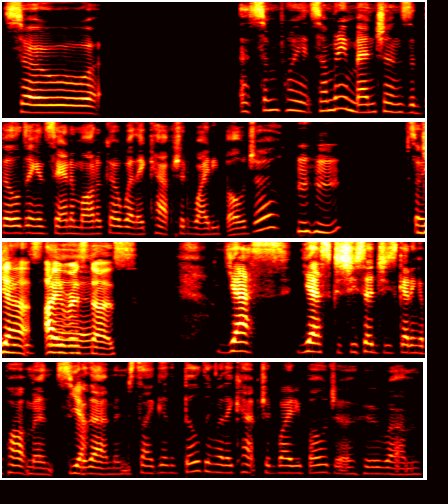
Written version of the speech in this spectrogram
So at some point somebody mentions the building in Santa Monica where they captured Whitey Bulger. Mm-hmm. So yeah, Iris does. Yes, yes, because she said she's getting apartments Yeah. for them, and it's like the building where they captured Whitey Bulger, who um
